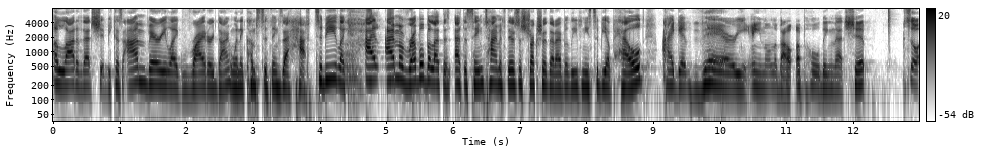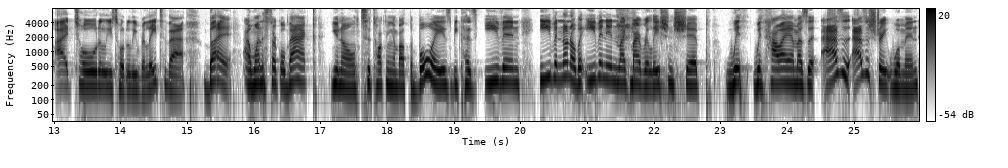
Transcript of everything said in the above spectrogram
a lot of that shit because I'm very like ride or die when it comes to things that have to be like I I'm a rebel, but at the at the same time, if there's a structure that I believe needs to be upheld, I get very anal about upholding that shit. So I totally, totally relate to that. But I want to circle back, you know, to talking about the boys because even, even no, no, but even in like my relationship with with how I am as a as a as a straight woman,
